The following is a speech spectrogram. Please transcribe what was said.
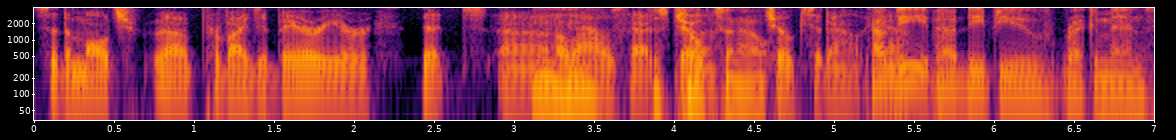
So the mulch uh, provides a barrier that uh, allows that Just uh, chokes it out. Chokes it out. How yeah. deep? How deep do you recommend?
